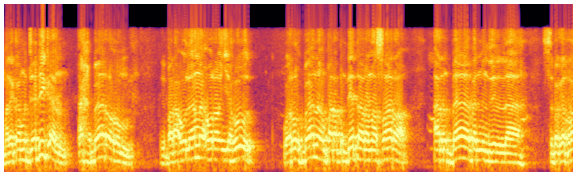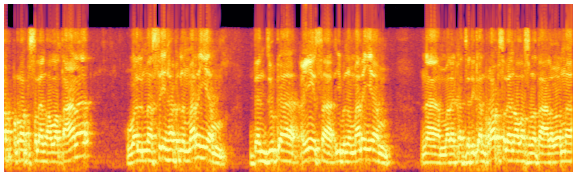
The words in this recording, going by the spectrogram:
Mereka menjadikan ahbarahum para ulama orang Yahud, waruhbana para pendeta orang Nasara, arbaban min dunillah, sebagai rabb-rabb selain Allah taala, wal Masih ibn Maryam dan juga Isa ibnu Maryam. Nah, mereka jadikan rabb selain Allah Subhanahu wa taala. Wa ma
